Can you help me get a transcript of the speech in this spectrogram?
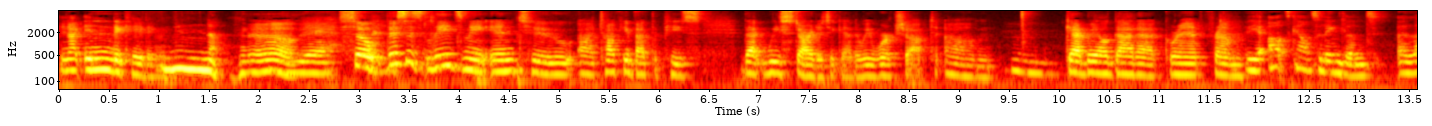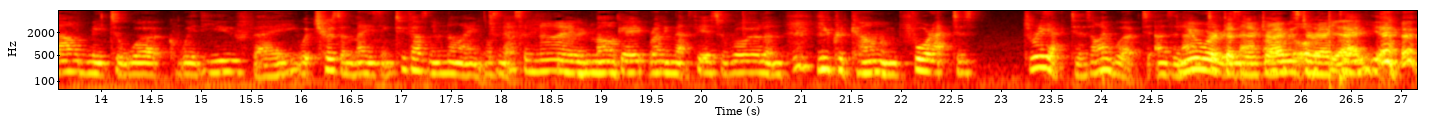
You're not indicating. no. No. Yeah. So this is leads me into uh, talking about the piece that we started together. We workshopped. Um, Hmm. Gabrielle got a grant from The Arts Council England allowed me to work with you, Faye, which was amazing. 2009, wasn't it? We were 2009. in Margate running that Theatre Royal, and you could come and four actors, three actors. I worked as an actor. You worked as an actor, I was directing. Yeah, yeah.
